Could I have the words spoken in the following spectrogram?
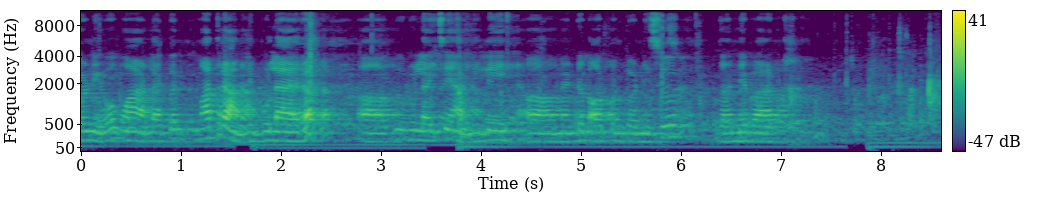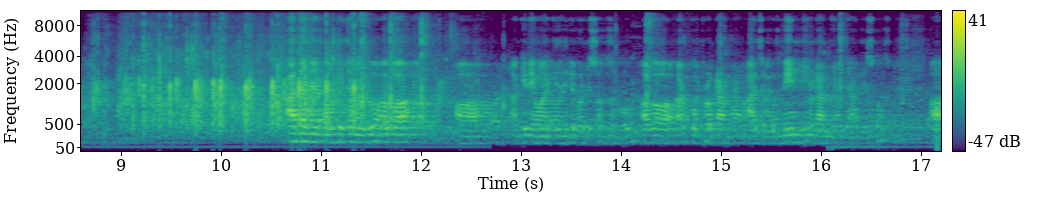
गर्ने हो उहाँहरूलाई पनि मात्र हामीले बोलाएर गुरुलाई चाहिँ हामीले मेन्डल अर्पण गर्नेछु। धन्यवाद। आदरणीय भक्तजनहरू अब अ, अघि नै उहाँ दिदीले भनिसक्नुभयो अब अर्को प्रोग्राम हामी आजको मेन प्रोग्रामतिर जाँदैछौँ। अ,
